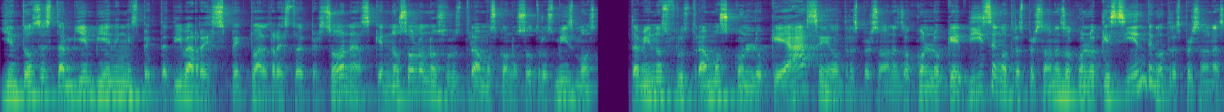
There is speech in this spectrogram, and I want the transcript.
Y entonces también vienen expectativas respecto al resto de personas, que no solo nos frustramos con nosotros mismos, también nos frustramos con lo que hacen otras personas o con lo que dicen otras personas o con lo que sienten otras personas.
